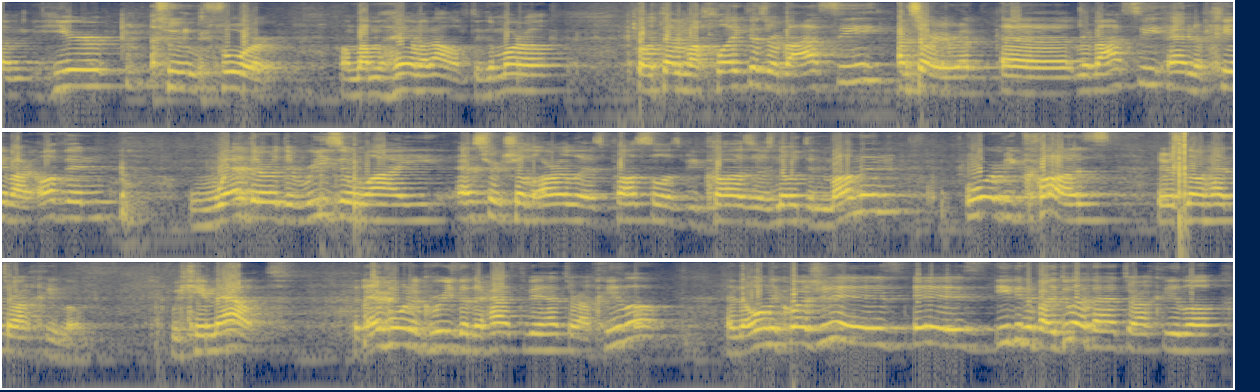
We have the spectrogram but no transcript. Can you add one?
um, here to four on Lamahayim Aleph. The Gemara brought down Machlaikas Rabasi. I'm sorry, uh, Rabasi and Rav Ovin whether the reason why Esrik Shal Arla is possible is because there's no Din Mammon or because there's no Heter Achila. We came out that everyone agrees that there has to be a Heter Achila, and the only question is, is even if I do have a Heter Achila,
